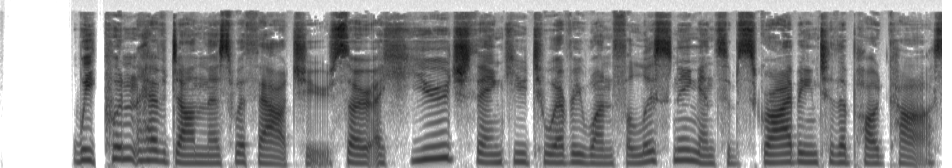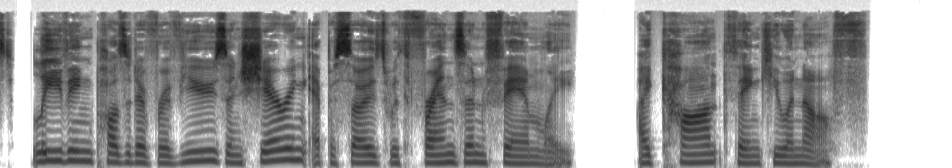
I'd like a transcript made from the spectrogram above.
We couldn't have done this without you, so a huge thank you to everyone for listening and subscribing to the podcast, leaving positive reviews, and sharing episodes with friends and family. I can't thank you enough.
